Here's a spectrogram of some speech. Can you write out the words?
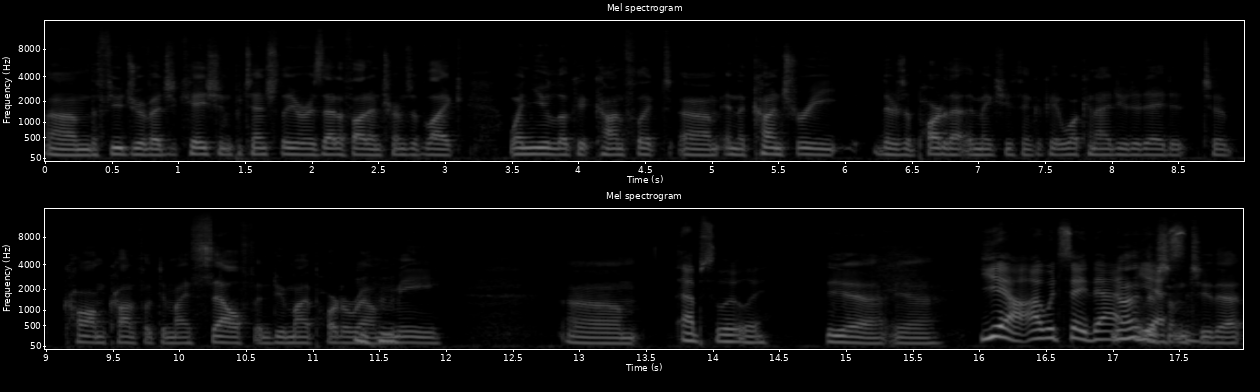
um, the future of education potentially, or is that a thought in terms of like when you look at conflict um, in the country, there's a part of that that makes you think, okay, what can I do today to, to calm conflict in myself and do my part around Mhm. me? Um, Absolutely. yeah, yeah. Yeah, I would say that. No, I think yes, there's something to that.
